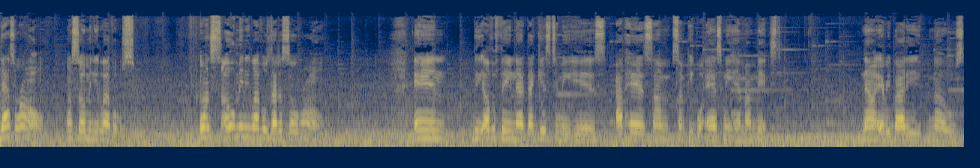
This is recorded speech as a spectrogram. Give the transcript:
That's wrong on so many levels. On so many levels, that is so wrong. And the other thing that, that gets to me is I've had some some people ask me, Am I mixed? Now everybody knows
